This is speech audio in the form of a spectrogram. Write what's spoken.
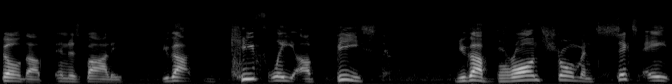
build up in his body. You got Keith Lee, a beast. You got Braun Strowman, 6'8,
